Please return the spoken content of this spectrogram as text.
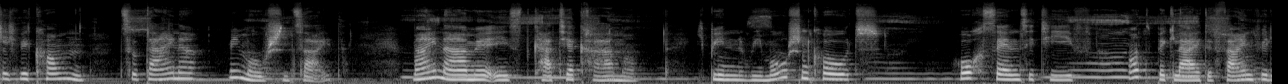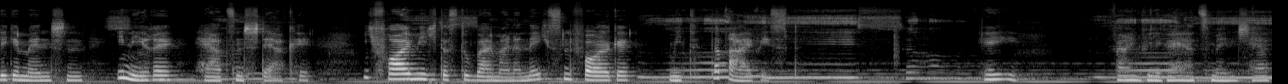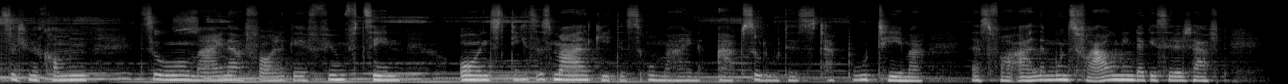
Herzlich willkommen zu deiner Remotion Zeit. Mein Name ist Katja Kramer. Ich bin Remotion Coach, hochsensitiv und begleite feinfühlige Menschen in ihre Herzensstärke. Ich freue mich, dass du bei meiner nächsten Folge mit dabei bist. Hey, feinfühliger Herzmensch, herzlich willkommen zu meiner Folge 15 und dieses Mal geht es um ein absolutes Tabuthema, das vor allem uns Frauen in der Gesellschaft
